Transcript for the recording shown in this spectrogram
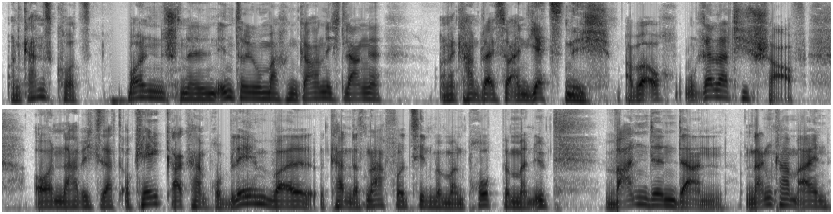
Und ganz kurz, wollen schnell ein Interview machen, gar nicht lange. Und dann kam gleich so ein Jetzt nicht, aber auch relativ scharf. Und da habe ich gesagt, okay, gar kein Problem, weil kann das nachvollziehen, wenn man probt, wenn man übt. Wann denn dann? Und dann kam ein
